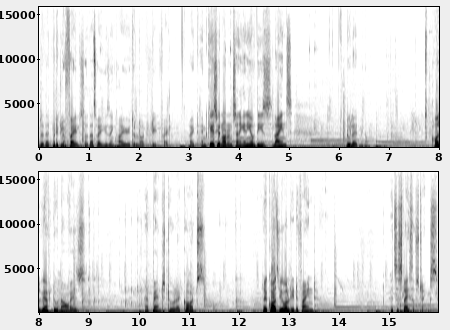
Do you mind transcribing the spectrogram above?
that particular file. So that's why using ioutil.read file right? In case you're not understanding any of these lines do let me know. All we have to do now is append to records records we already defined. It's a slice of strings.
